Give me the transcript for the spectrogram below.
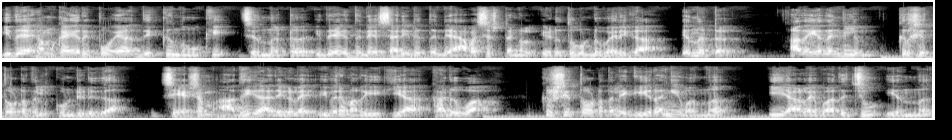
ഇദ്ദേഹം കയറിപ്പോയ ദിക്ക് നോക്കി ചെന്നിട്ട് ഇദ്ദേഹത്തിന്റെ ശരീരത്തിന്റെ അവശിഷ്ടങ്ങൾ എടുത്തുകൊണ്ട് വരിക എന്നിട്ട് അതേതെങ്കിലും കൃഷിത്തോട്ടത്തിൽ കൊണ്ടിടുക. ശേഷം അധികാരികളെ വിവരമറിയിക്കുക. കടുവ കൃഷിത്തോട്ടത്തിലേക്ക് ഇറങ്ങി വന്ന് ഇയാളെ വധിച്ചു എന്ന്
